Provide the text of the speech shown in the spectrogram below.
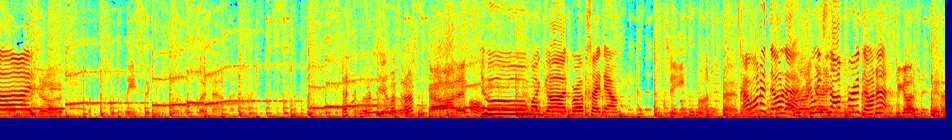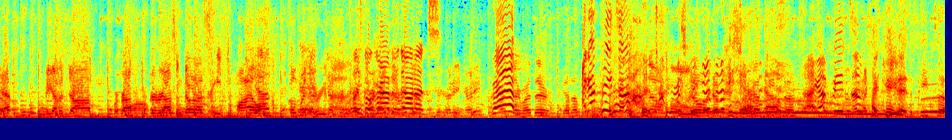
Bye. Oh At least we can flip upside down Where's the other person? Got it. Oh my God, we're upside down. See, much better. I want a donut. Can we guys. stop for a donut? We got Yep. We got a job. We're grabbing, we're gonna some donuts. It's a pile. So right there. Very. Let's go Right grab there, the right donuts. Ready? Ready? Grab! Right there. Get him. I got pizza! Let's go. I got pizza. I got pizza. I got pizza! I can't eat the pizza.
